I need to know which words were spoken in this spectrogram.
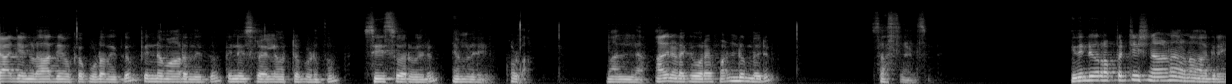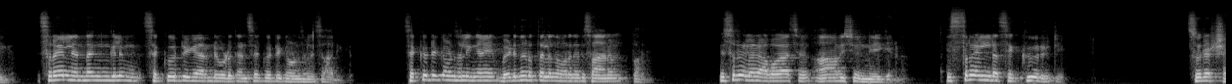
രാജ്യങ്ങൾ ആദ്യമൊക്കെ കൂടെ നിൽക്കും പിന്നെ മാറി നിൽക്കും പിന്നെ ഇസ്രായേലിനെ ഒറ്റപ്പെടുത്തും സീസ്വർ വരും ഞങ്ങൾ കൊള്ളാം. നല്ല. അതിനിടയ്ക്ക് കുറേ ഫണ്ടും വരും. സസ്റ്റനൻസ് ഇതിന്റെ ഒരു റെപ്പറ്റീഷനാണ് ആണ് ആഗ്രഹിക്കുന്നത് ഇസ്രായേലിന് എന്തെങ്കിലും സെക്യൂരിറ്റി ഗ്യാരണ്ടി കൊടുക്കാൻ സെക്യൂരിറ്റി കൗൺസിലിന് സാധിക്കും. സെക്യൂരിറ്റി കൗൺസിൽ ഇങ്ങനെ വെടിനിർത്തൽ എന്ന് പറഞ്ഞൊരു സാധനം പറഞ്ഞു. ഇസ്രായേൽ ഒരു അവകാശം ആവശ്യം ഉന്നയിക്കുകയാണ്. ഇസ്രയേലിന്റെ സെക്യൂരിറ്റി സുരക്ഷ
